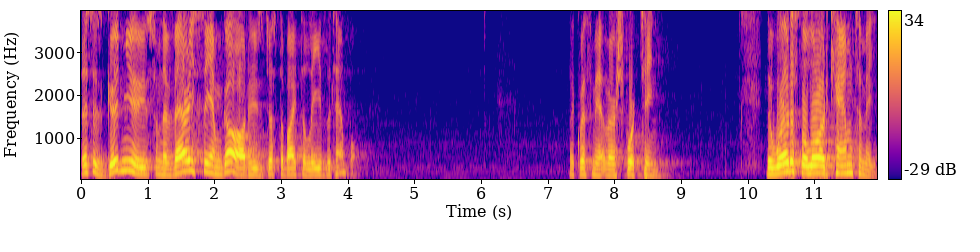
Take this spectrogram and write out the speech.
This is good news from the very same God who's just about to leave the temple. Look with me at verse 14. The word of the Lord came to me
